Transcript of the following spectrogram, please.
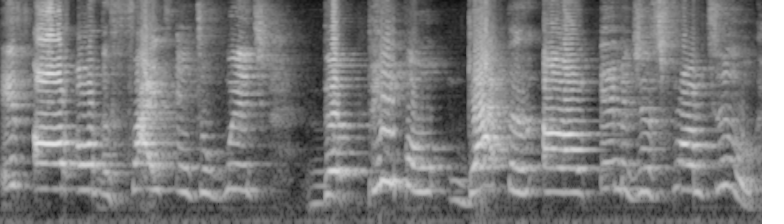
It's all on the sites into which the people got the um, images from too.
